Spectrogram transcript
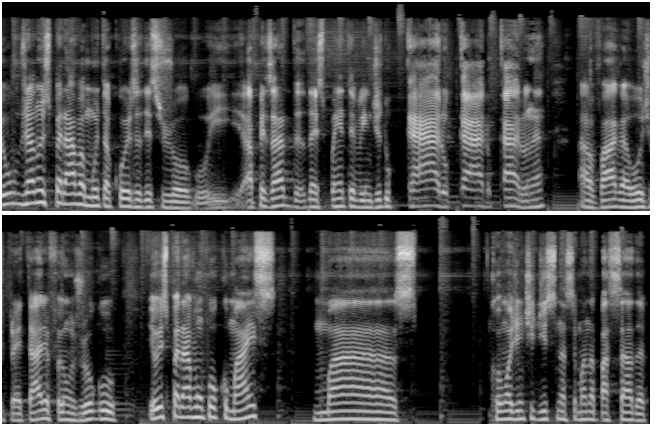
eu já não esperava muita coisa desse jogo. E apesar da Espanha ter vendido caro, caro, caro, né? A vaga hoje para a Itália foi um jogo. Eu esperava um pouco mais, mas como a gente disse na semana passada,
